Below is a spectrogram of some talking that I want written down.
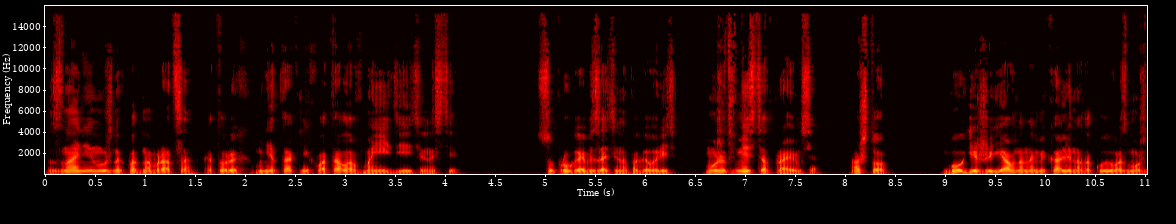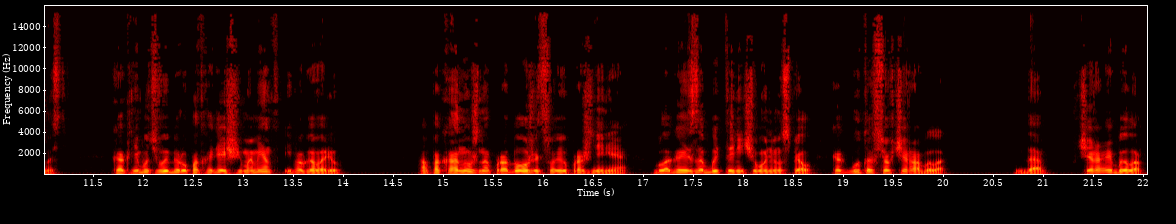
Знаний нужных поднабраться, которых мне так не хватало в моей деятельности. С супругой обязательно поговорить. Может, вместе отправимся? А что? Боги же явно намекали на такую возможность. Как-нибудь выберу подходящий момент и поговорю. А пока нужно продолжить свои упражнения, благо и забыть ты ничего не успел, как будто все вчера было. Да, вчера и было,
